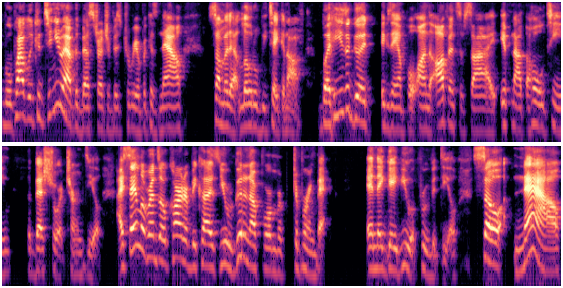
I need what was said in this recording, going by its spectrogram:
will probably continue to have the best stretch of his career because now some of that load will be taken off. But he's a good example on the offensive side, if not the whole team, the best short term deal. I say Lorenzo Carter because you were good enough for him to bring back and they gave you a prove it deal. So now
